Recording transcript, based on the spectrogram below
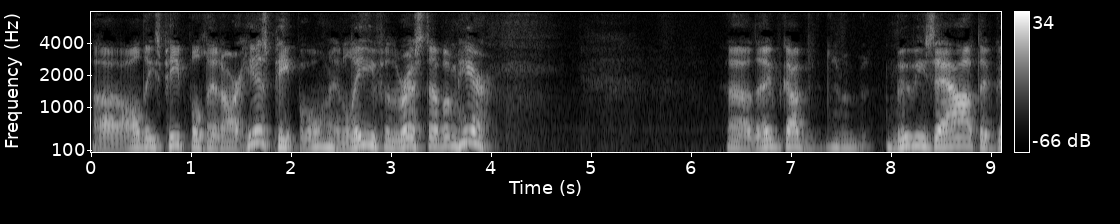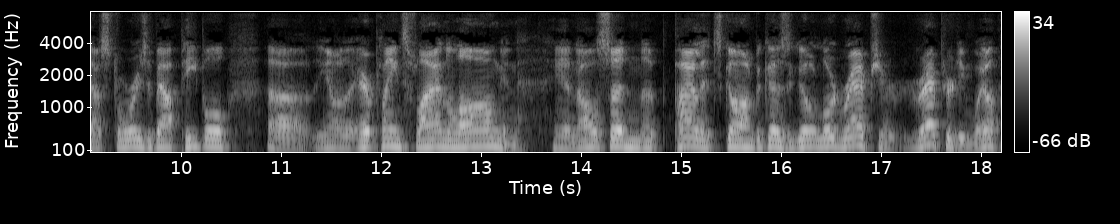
uh, all these people that are His people and leave the rest of them here. Uh, they've got movies out. They've got stories about people, uh, you know, the airplanes flying along, and and all of a sudden the pilot's gone because the Lord raptured, raptured him. Well,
